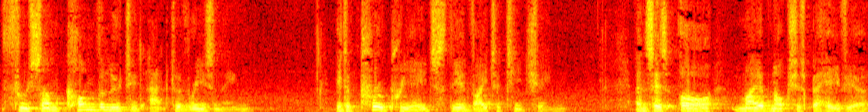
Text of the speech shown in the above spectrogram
Through some convoluted act of reasoning, it appropriates the Advaita teaching and says, oh, my obnoxious behavior,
